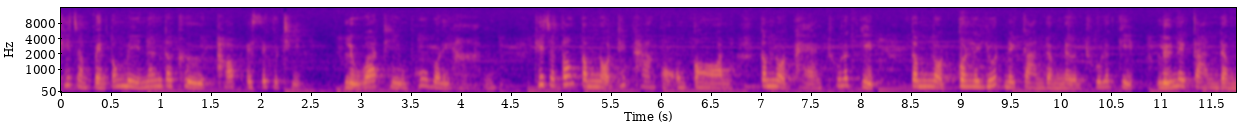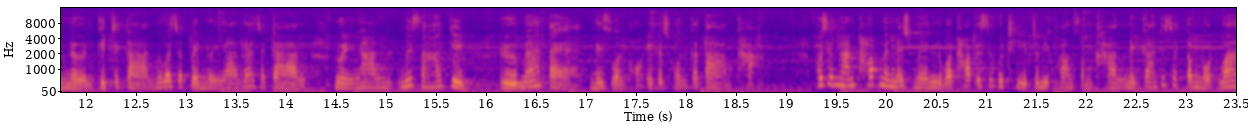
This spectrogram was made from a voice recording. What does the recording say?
ที่จำเป็นต้องมีนั่นก็คือ Top Executive หรือว่าทีมผู้บริหาร ที่จะต้องกำหนดทิศทางขององค์กรกำหนดแผนธุรกิจกำหนดกลยุทธ์ในการดำเนินธุรกิจ หรือในการดำเนินกิจการ ไม่ว่าจะเป็นหน่วยงานราชการ หน่วยงานวิสาหกิจ หรือแม้แต่ในส่วนของเอกชนก็ตามค่ะ เพราะฉะนั้น Top Management หรือว่า Top Executive จะมีความสำคัญในการที่จะกำหนดว่า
